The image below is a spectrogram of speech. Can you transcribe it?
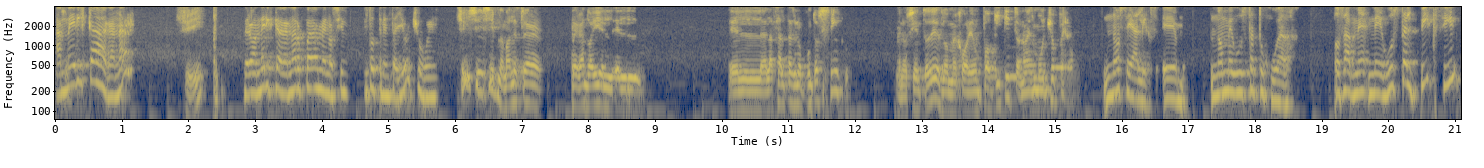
¿América a ganar? Sí. Pero América a ganar paga menos 138, güey. Sí, sí, sí, nomás le estoy agregando ahí el, el, las altas de 1.5. Menos 110, lo mejoré un poquitito, no es mucho, pero... No sé, Alex, eh, no me gusta tu jugada. O sea, me, me gusta el pick, sí.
